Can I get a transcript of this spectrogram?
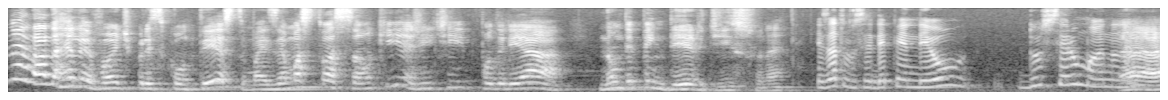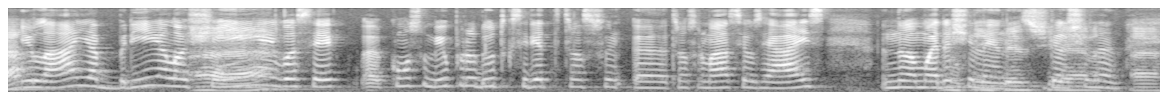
Não é nada relevante para esse contexto, mas é uma situação que a gente poderia não depender disso, né? Exato, você dependeu do ser humano, né? É. Ir lá e abrir a lojinha é. e você uh, consumir o produto que seria transform, uh, transformar seus reais na moeda no chilena. chilena. chilena. É.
